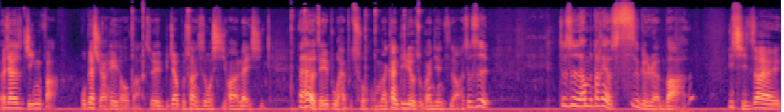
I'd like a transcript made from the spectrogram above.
而且还是金发，我比较喜欢黑头发，所以比较不算是我喜欢的类型。但她有这一部还不错，我们来看第六组关键字啊，这是这是他们大概有四个人吧，一起在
